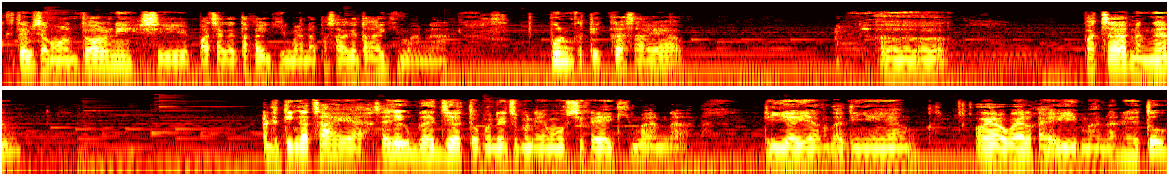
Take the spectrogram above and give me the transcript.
kita bisa ngontrol nih si pacar kita kayak gimana pasangan kita kayak gimana. Pun ketika saya uh, pacaran dengan ada tingkat saya saya juga belajar tuh manajemen emosi kayak gimana. Dia yang tadinya yang well kayak gimana. Nah itu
